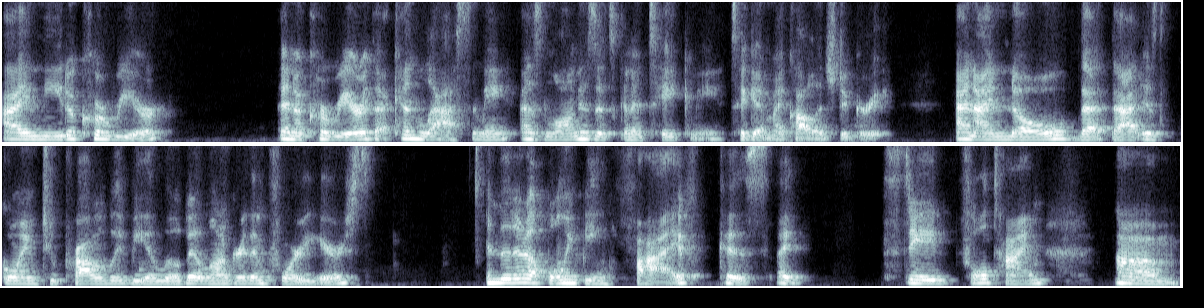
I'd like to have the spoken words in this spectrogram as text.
I need a career and a career that can last me as long as it's going to take me to get my college degree. And I know that that is going to probably be a little bit longer than four years. And ended up only being five because I stayed full time. Um,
